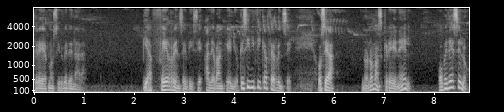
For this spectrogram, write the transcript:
Creer no sirve de nada. Y aférrense, dice, al Evangelio. ¿Qué significa aférrense? O sea, no nomás cree en Él, obedécelo.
